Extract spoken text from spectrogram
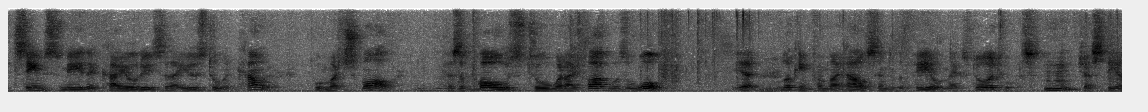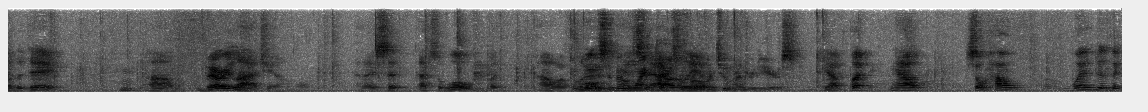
it seems to me that coyotes that I used to encounter were much smaller, as opposed to what I thought was a wolf, yet looking from my house into the field next door to us Mhm. just the other day. Um, Very large animal, and I said, that's a wolf, but now I've learned Wolves have been it's wiped out for actually a- over two hundred years. yeah, but now, so how, when did the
